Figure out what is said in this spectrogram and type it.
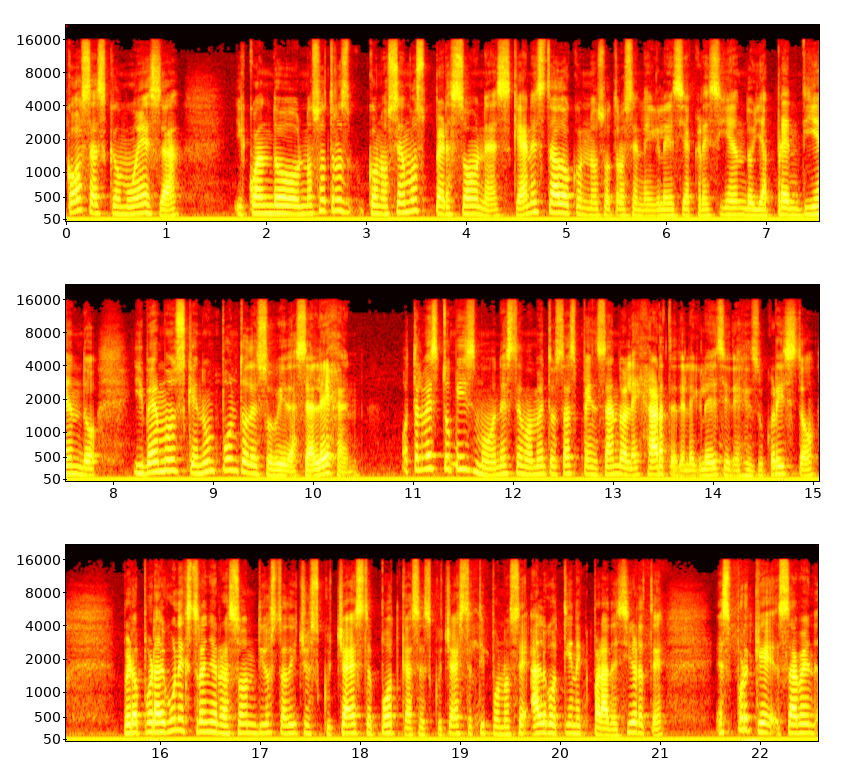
cosas como esa, y cuando nosotros conocemos personas que han estado con nosotros en la iglesia creciendo y aprendiendo y vemos que en un punto de su vida se alejan, o tal vez tú mismo en este momento estás pensando alejarte de la iglesia y de Jesucristo, pero por alguna extraña razón Dios te ha dicho escucha este podcast, escucha este tipo, no sé, algo tiene para decirte, es porque, saben,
